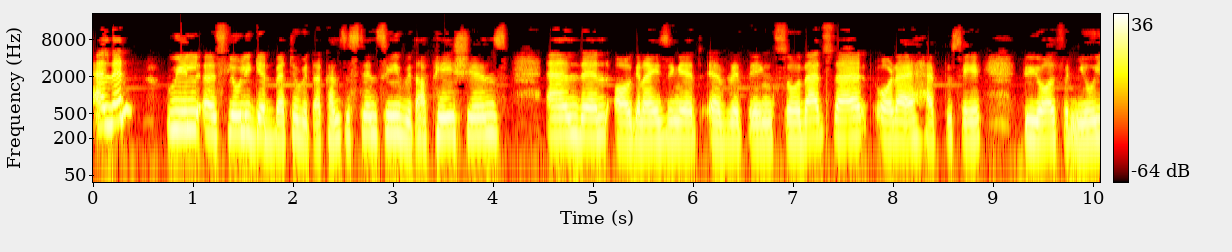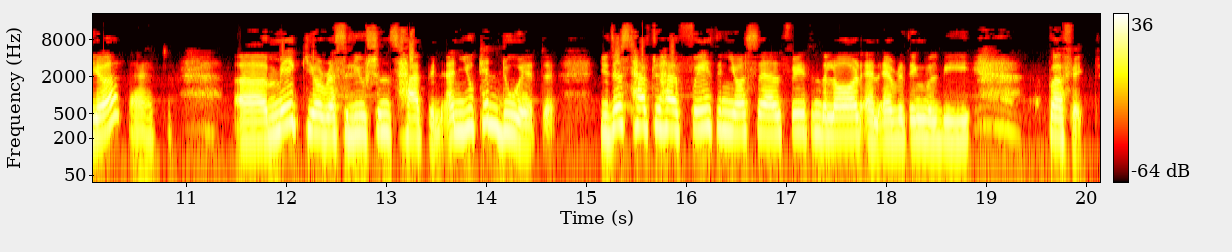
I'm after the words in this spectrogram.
And then we'll uh, slowly get better with our consistency, with our patience, and then organizing it, everything. So that's that, what I have to say to you all for New Year that uh, make your resolutions happen, and you can do it. You just have to have faith in yourself, faith in the Lord, and everything will be perfect.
